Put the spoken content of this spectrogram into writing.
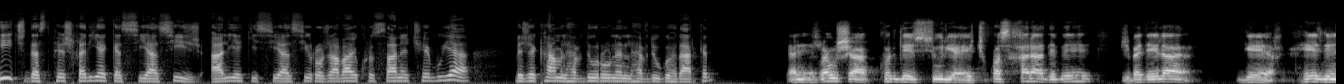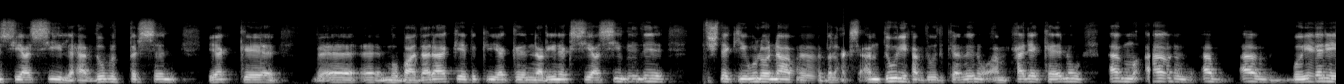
هیچ دەست پێشخەریە کە سیاسیش ئالیەکی سیاسی ڕۆژاوای کوردستانی چێبووە بێژە کامل هەفتوو ڕونن لە هەفتوو گوهدارکن ڕەوشە کوردی سووریای چقۆس خەرا دەبێ ji bedêla هێزن سیاسی لە هەردوو بپرسن یەک مبادەراکێ بکی یەک نەرینەك سیاسی بدێ تشتێکی ولۆ نابێ بلعکس ئەم دووری هەردوو دکەن و ئەم حرێکەن و ئەم بۆیەرێ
